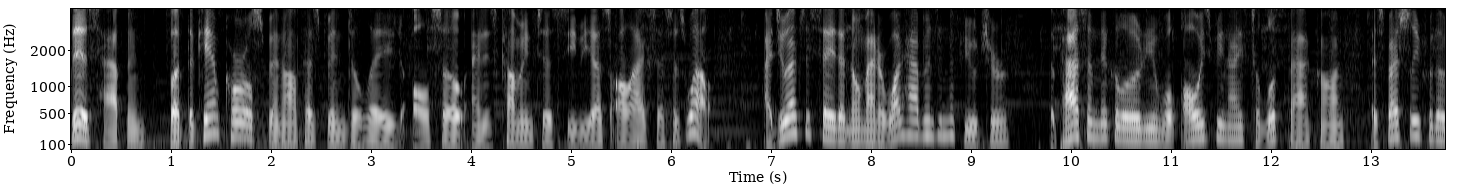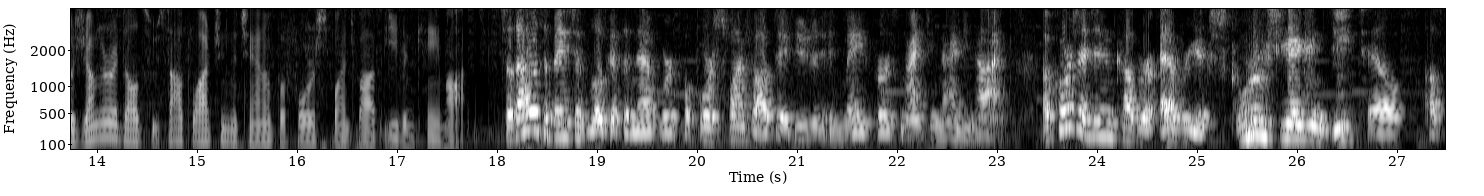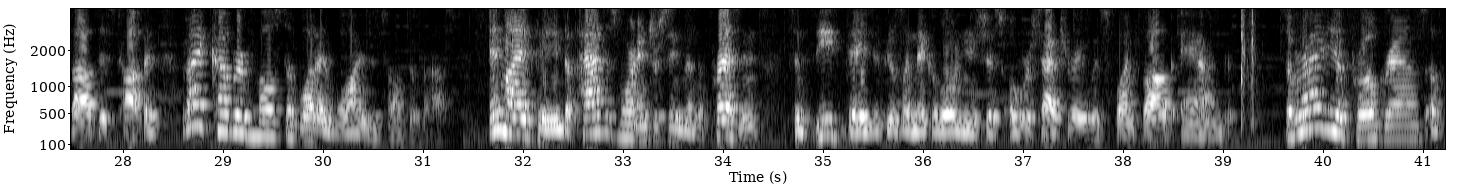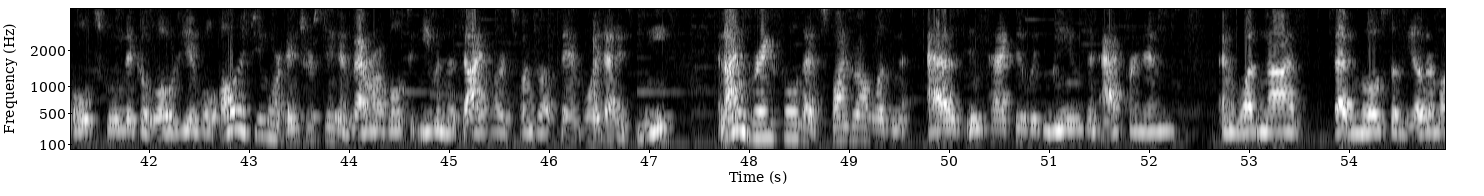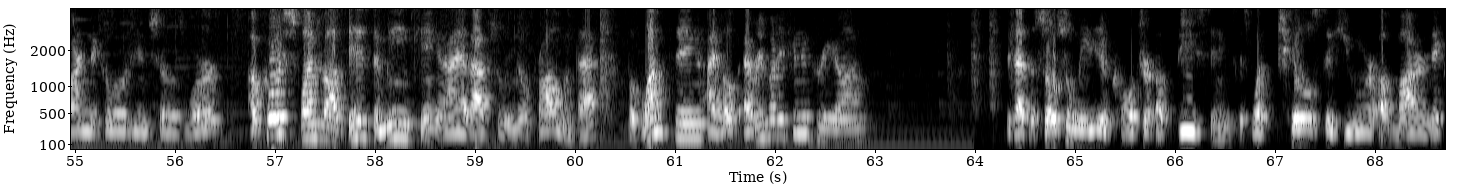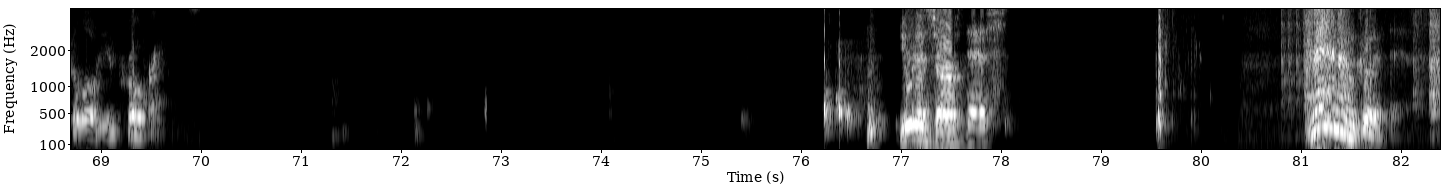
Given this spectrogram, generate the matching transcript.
this happened, but the Kamp Koral spin-off has been delayed also and is coming to CBS All Access as well. I do have to say that no matter what happens in the future, the past of Nickelodeon will always be nice to look back on, especially for those younger adults who stopped watching the channel before SpongeBob even came on. So that was a basic look at the network before SpongeBob debuted in May 1st, 1999. Of course I didn't cover every excruciating detail about this topic, but I covered most of what I wanted to talk about. In my opinion, the past is more interesting than the present, since these days it feels like Nickelodeon is just oversaturated with SpongeBob and the variety of programs of old school Nickelodeon will always be more interesting and memorable to even the die-hard SpongeBob fanboy that is me, and I'm grateful that SpongeBob wasn't as impacted with memes and acronyms and whatnot that most of the other modern Nickelodeon shows were. Of course, SpongeBob is the meme king, and I have absolutely no problem with that, but one thing I hope everybody can agree on is that the social media culture of these things is what kills the humor of modern Nickelodeon programs. You deserve this. Man, I'm good at this.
